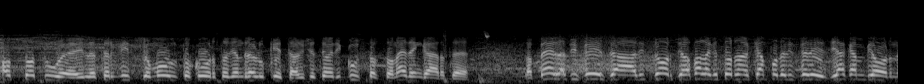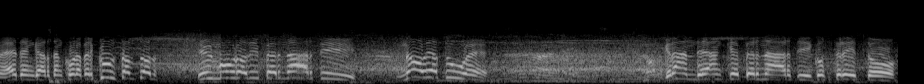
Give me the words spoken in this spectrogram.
8 a 2 il servizio molto corto di Andrea Lucchetta, la ricezione di Gustafsson, Edengard la bella difesa di Zorzi, la palla che torna nel campo degli svedesi, a Cambiorn, Edengard ancora per Gustafsson, il muro di Bernardi, 9 a 2. Grande anche Bernardi, costretto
